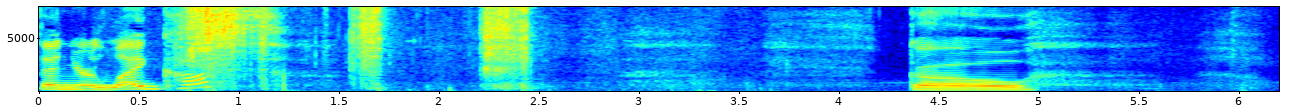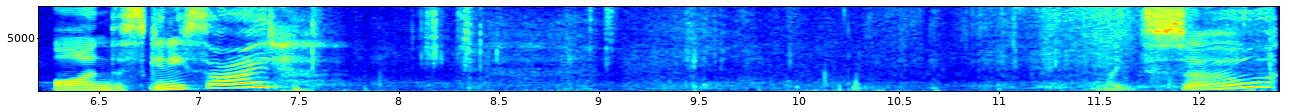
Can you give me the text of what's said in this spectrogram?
Then your leg cuffs go on the skinny side like so.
